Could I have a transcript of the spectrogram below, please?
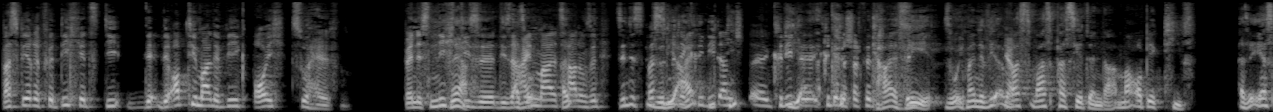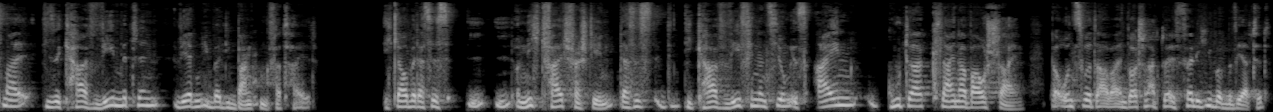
was wäre für dich jetzt die, der, der optimale Weg, euch zu helfen? Wenn es nicht naja, diese, diese also, Einmalzahlungen sind, sind es, was also ist mit der Kredit an, äh, Kredit, die, Kredit Kredit KfW. So, ich meine, wir, ja. was, was passiert denn da? Mal objektiv. Also erstmal, diese KfW-Mitteln werden über die Banken verteilt. Ich glaube, das ist, und nicht falsch verstehen, das ist, die KfW-Finanzierung ist ein guter kleiner Baustein. Bei uns wird er aber in Deutschland aktuell völlig überbewertet.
